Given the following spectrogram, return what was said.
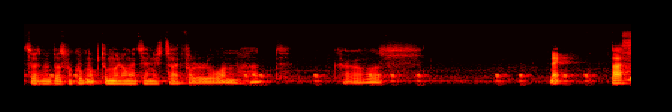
So, jetzt müssen wir erst mal gucken, ob Dumoulin jetzt hier nicht Zeit verloren hat. Curvus. Ne, passt.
